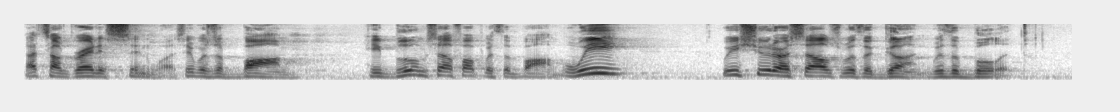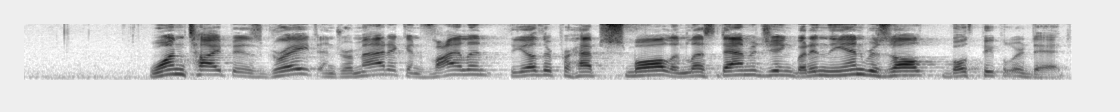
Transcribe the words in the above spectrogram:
That's how great his sin was. It was a bomb. He blew himself up with a bomb. We, we shoot ourselves with a gun, with a bullet. One type is great and dramatic and violent, the other perhaps small and less damaging, but in the end result, both people are dead.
